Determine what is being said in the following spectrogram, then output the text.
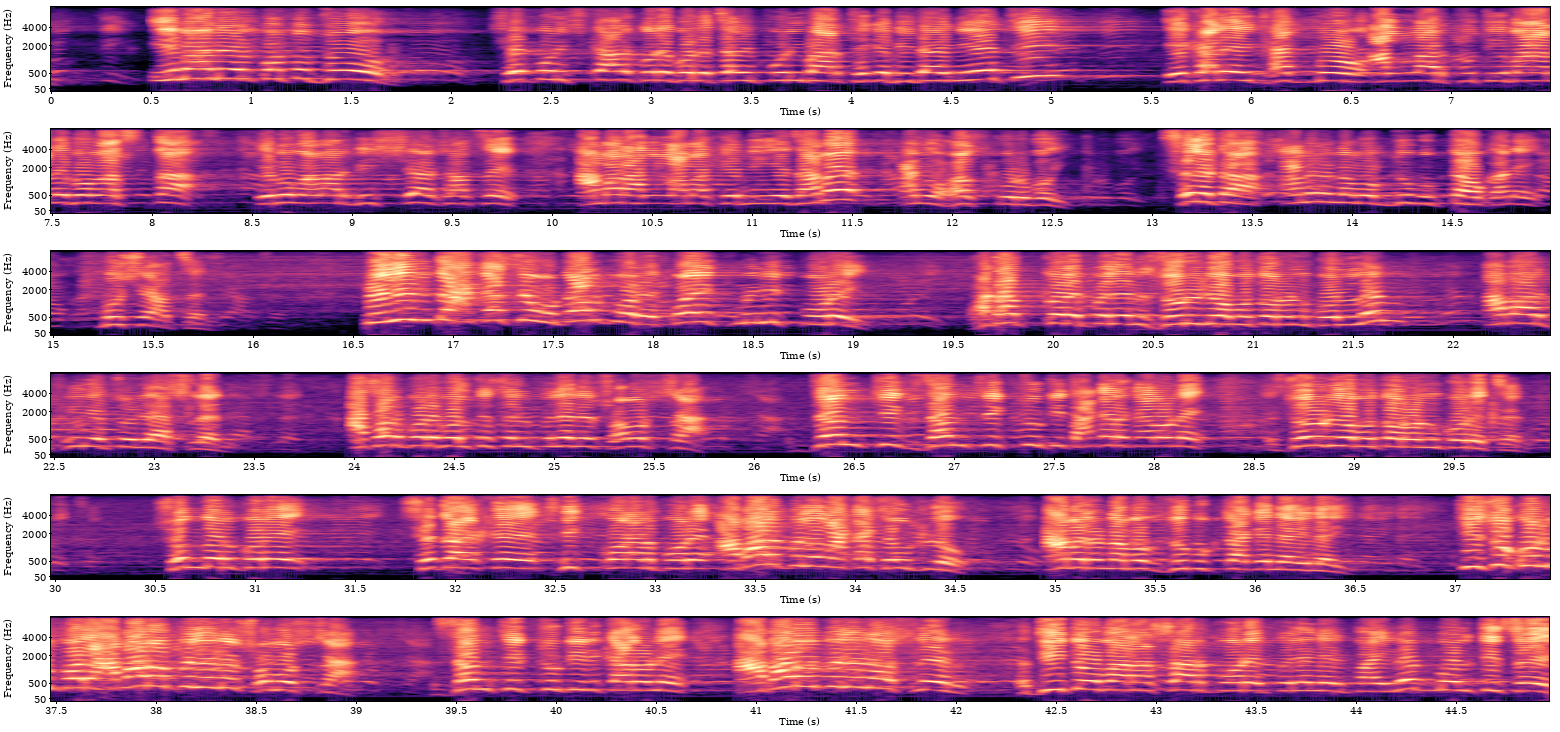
ইমানের কত জোর। সে পরিষ্কার করে বলেছে, আমি পরিবার থেকে বিদায় নিয়েছি। এখানেই থাকব। আল্লাহর প্রতি ইমান এবং আস্থা এবং আমার বিশ্বাস আছে। আমার আল্লাহ আমাকে নিয়ে যাবে, আমি হজ করবই। ছেলেটা আমের নামক যুবকটা ওখানে বসে আছেন। প্লেনটা আকাশে ওঠার পরে, কয়েক মিনিট পরেই হঠাৎ করে প্লেন জরুরি অবতরণ করলেন, আবার ফিরে চলে আসলেন। আসার পরে বলতেছেন, প্লেনের সমস্যা। যান্ত্রিক যান্ত্রিক ত্রুটি থাকার কারণে জরুরি অবতরণ করেছেন। সুন্দর করে সেটাকে ঠিক করার পরে আবার প্লেন আকাশে উঠল। আমের নামক যুবকটাকে নেয় নাই। কিছুক্ষণ পরে আবারও প্লেনের সমস্যা। যান্ত্রিক ত্রুটির কারণে আবারও প্লেন আসলেন। দ্বিতীয়বার আসার পরে প্লেনের পাইলট বলতেছে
